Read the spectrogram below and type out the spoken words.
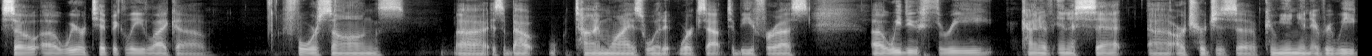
So uh, we're typically like uh, four songs. Uh, it's about time wise what it works out to be for us. Uh, we do three kind of in a set. Uh, our church is a communion every week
